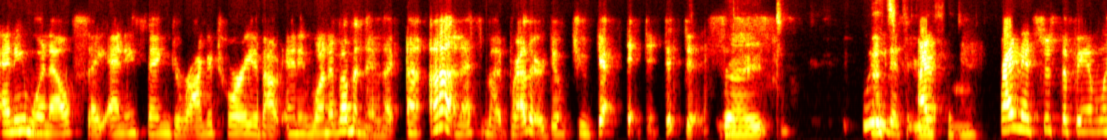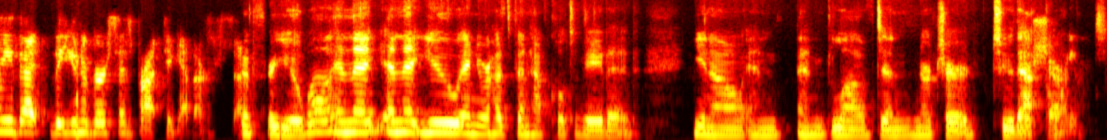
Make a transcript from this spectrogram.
anyone else say anything derogatory about any one of them. And they're like uh-uh that's my brother. Don't you get it? Right. Sweetest I, right? It's just the family that the universe has brought together so. good for you. Well and that and that you and your husband have cultivated you know and and loved and nurtured to that sure. point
